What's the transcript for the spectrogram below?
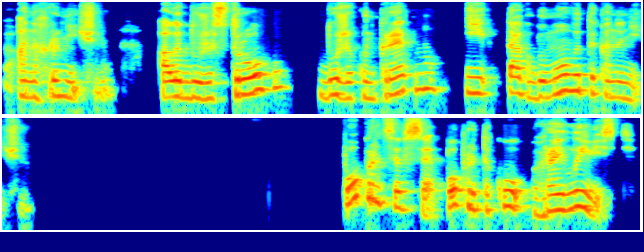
анахронічну, але дуже строгу, дуже конкретну і, так би мовити, канонічну. Попри це все, попри таку грайливість,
